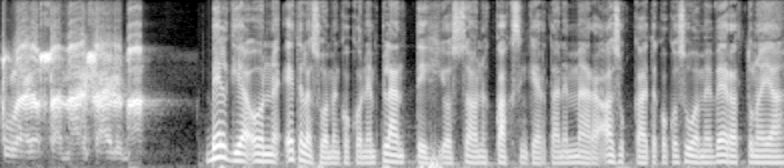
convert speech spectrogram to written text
tulee jossain määrin säilymään. Belgia on Etelä-Suomen kokoinen pläntti, jossa on kaksinkertainen määrä asukkaita koko Suomeen verrattuna ja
